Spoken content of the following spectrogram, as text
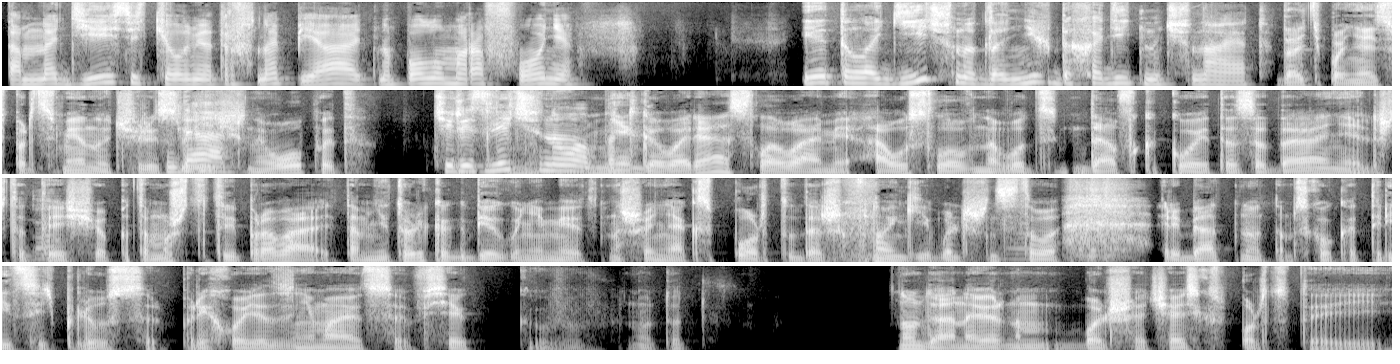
там на 10 километров, на 5, на полумарафоне. И это логично для них доходить начинает. Дайте понять спортсмену через да. личный опыт, Через личный опыт. Не говоря словами, а условно вот дав какое-то задание или что-то да. еще, потому что ты права, там не только к бегу не имеют отношения, а к спорту даже многие, большинство ребят, ну там сколько, 30 плюс приходят, занимаются, все, ну тут, ну да, наверное, большая часть к спорту-то и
